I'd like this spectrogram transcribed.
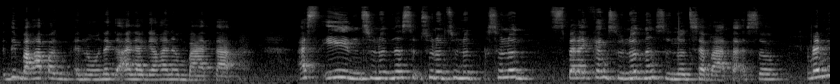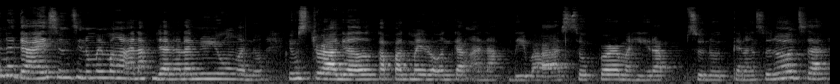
di ba kapag ano, nag-aalaga ka ng bata, as in, sunod na sunod, sunod, sunod, palagi kang sunod ng sunod sa bata. So, alam niyo na guys, yung sino may mga anak dyan, alam niyo yung ano, yung struggle kapag mayroon kang anak, di ba? Super mahirap sunod ka ng sunod sa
